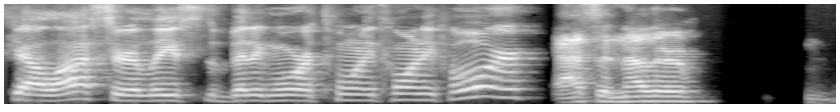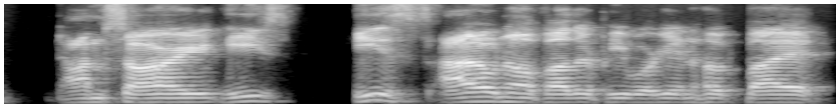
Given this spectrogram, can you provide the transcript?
Got or at least the bidding war of 2024. That's another I'm sorry. He's he's I don't know if other people are getting hooked by it.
